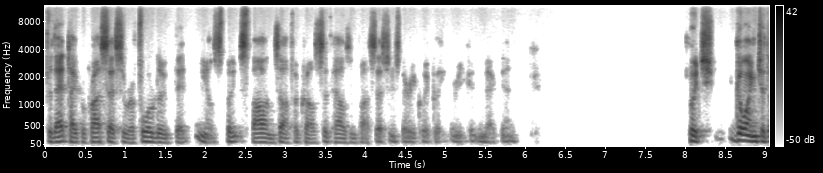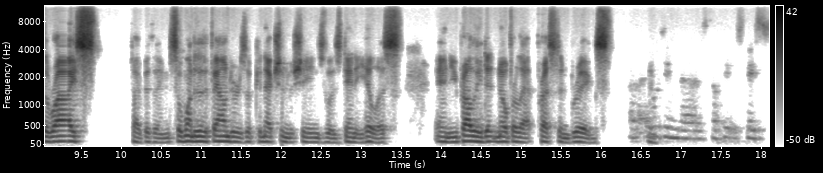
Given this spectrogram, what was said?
for that type of processor, a for loop that, you know, sp- spawns off across a thousand processors very quickly, or you couldn't back then. Which going to the Rice type of thing. So one of the founders of connection machines was Danny Hillis. And you probably didn't overlap Preston Briggs. uh, It was in the space- space.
